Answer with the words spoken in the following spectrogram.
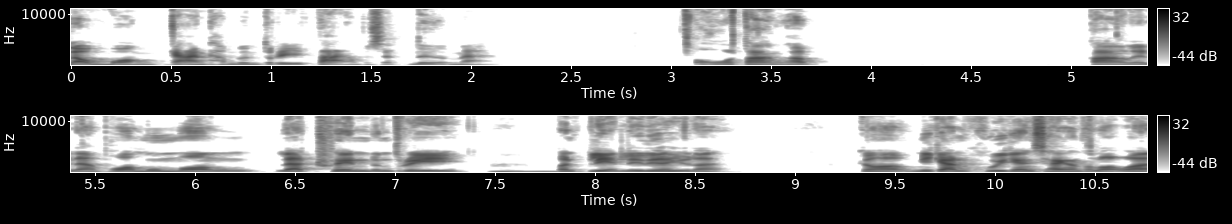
เรามองการทำดนตรีต่างไปจากเดิมไหมอ๋อต่างครับ ต่างเลยนะ เพราะว่ามุมมองและเทรนด์ดนตรีอืมมันเปลี่ยนเรื่อยๆอยู่แล้ว ก็มีการคุยกันแชร์กันตลอดว่า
